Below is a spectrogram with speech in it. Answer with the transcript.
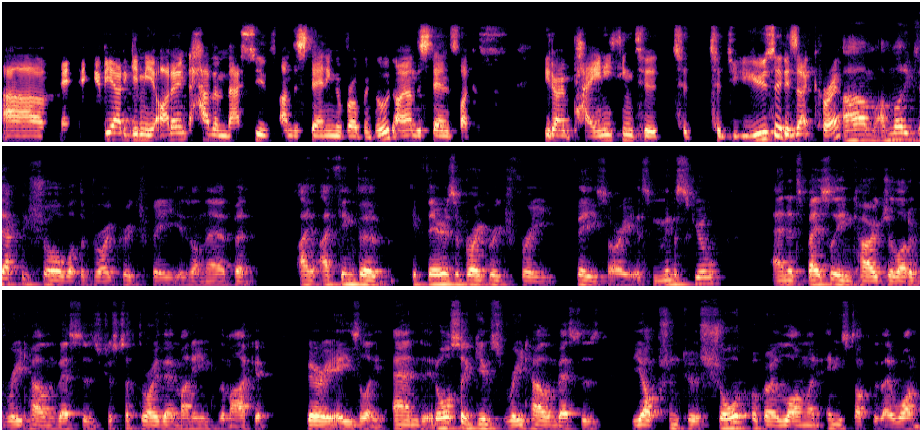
Uh, you'll be able to give me. I don't have a massive understanding of Robinhood. I understand it's like a you don't pay anything to, to, to use it. Is that correct? Um, I'm not exactly sure what the brokerage fee is on there, but I, I think that if there is a brokerage free fee, sorry, it's minuscule, and it's basically encouraged a lot of retail investors just to throw their money into the market very easily, and it also gives retail investors the option to short or go long on any stock that they want.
